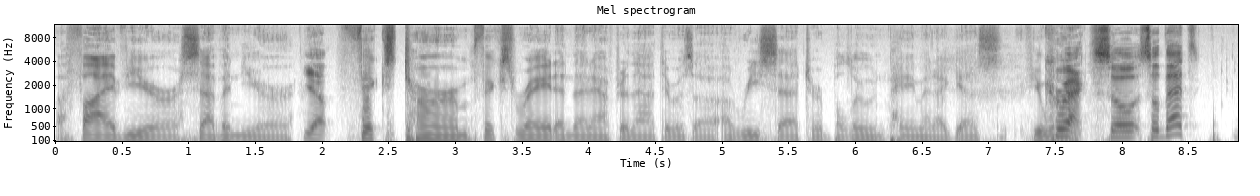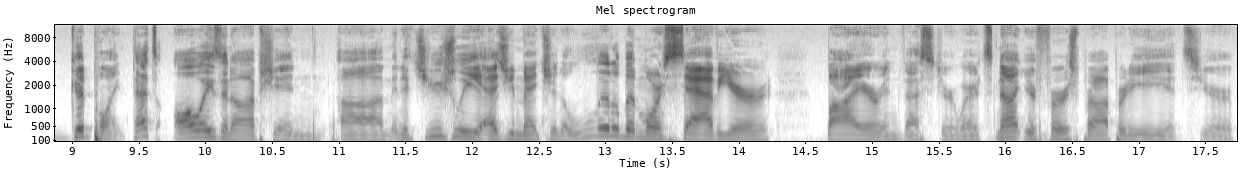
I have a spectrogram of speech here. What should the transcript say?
a five year or seven year Yep. fixed term fixed rate and then after that there was a, a reset or balloon payment i guess if you will Correct. So so that's good point. That's always an option, um, and it's usually, as you mentioned, a little bit more savvier buyer investor, where it's not your first property, it's your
